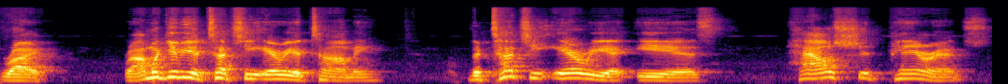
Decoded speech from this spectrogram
Right. Right. I'm gonna give you a touchy area, Tommy. The touchy area is how should parents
